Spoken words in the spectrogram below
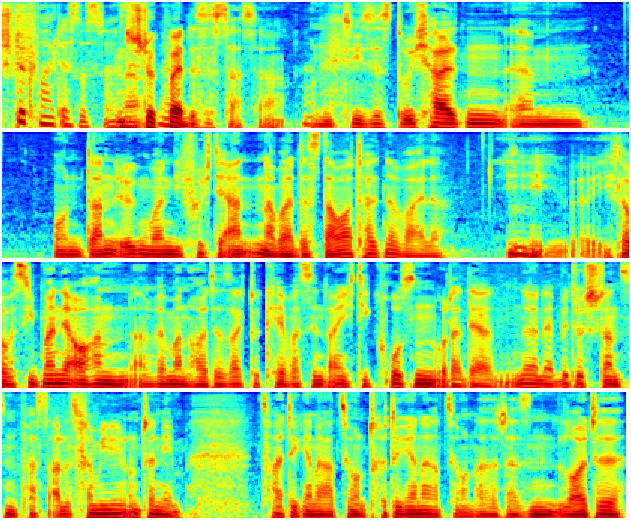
Stück weit ist es das. Ein. Stück weit ist es das, ja. Und dieses Durchhalten ähm, und dann irgendwann die Früchte ernten, aber das dauert halt eine Weile. Ich, glaube, das sieht man ja auch an, wenn man heute sagt, okay, was sind eigentlich die großen oder der, ne, der Mittelstand sind fast alles Familienunternehmen. Zweite Generation, dritte Generation. Also da sind Leute,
